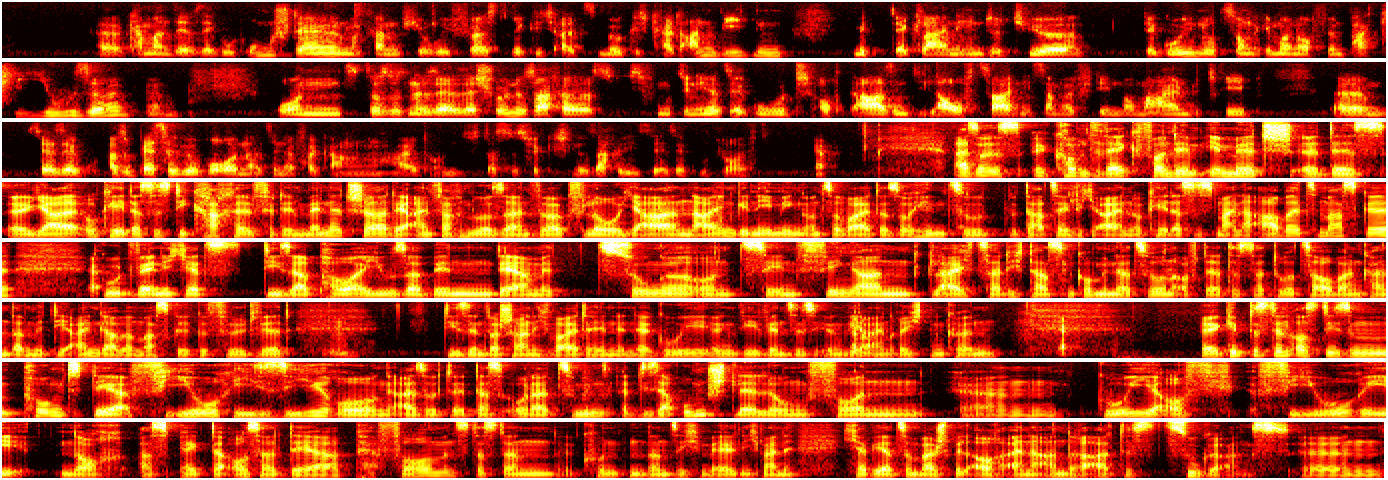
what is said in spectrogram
kann man sehr, sehr gut umstellen. Man kann Fiori First wirklich als Möglichkeit anbieten, mit der kleinen Hintertür der GUI-Nutzung immer noch für ein paar Key-User. Und das ist eine sehr, sehr schöne Sache. Es, es, funktioniert sehr gut. Auch da sind die Laufzeiten, ich sage mal, für den normalen Betrieb ähm, sehr, sehr, also besser geworden als in der Vergangenheit. Und das ist wirklich eine Sache, die sehr, sehr gut läuft. Ja. Also es äh, kommt weg von dem Image äh, des, äh, ja, okay, das ist die Kachel für den Manager, der einfach nur seinen Workflow, ja, nein, genehmigen und so weiter, so hin zu tatsächlich ein, okay, das ist meine Arbeitsmaske. Ja. Gut, wenn ich jetzt dieser Power-User bin, der mit Zunge und zehn Fingern gleichzeitig Tastenkombinationen auf der Tastatur zaubern kann, damit die Eingabemaske gefüllt wird. Mhm. Die sind wahrscheinlich weiterhin in der GUI irgendwie, wenn sie es irgendwie genau. einrichten können. Ja. Äh, gibt es denn aus diesem Punkt der Fiorisierung, also das oder zumindest dieser Umstellung von ähm, GUI auf Fiori noch Aspekte außer der Performance, dass dann Kunden dann sich melden? Ich meine, ich habe ja zum Beispiel auch eine andere Art des Zugangs. Ähm,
